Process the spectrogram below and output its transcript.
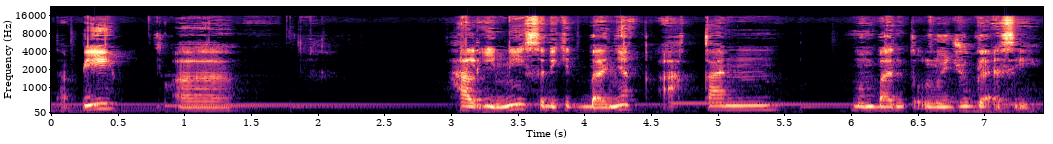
tapi uh, hal ini sedikit banyak akan membantu lu juga sih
